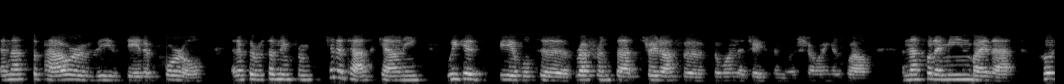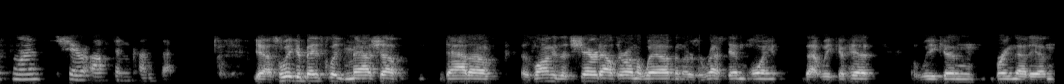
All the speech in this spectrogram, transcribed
And that's the power of these data portals. And if there was something from Kittitas County, we could be able to reference that straight off of the one that Jason was showing as well. And that's what I mean by that. Host once, share often concept. Yeah, so we can basically mash up data as long as it's shared out there on the web and there's a REST endpoint that we can hit. We can bring that in.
